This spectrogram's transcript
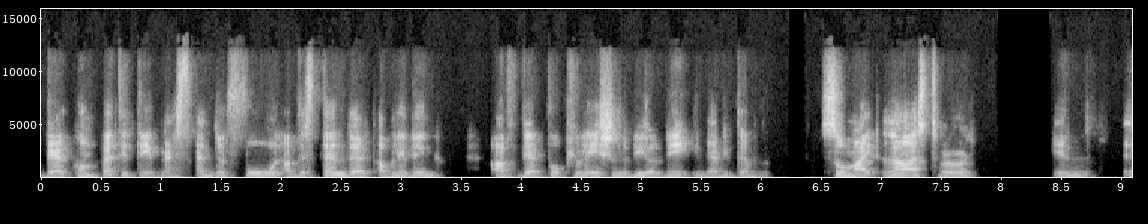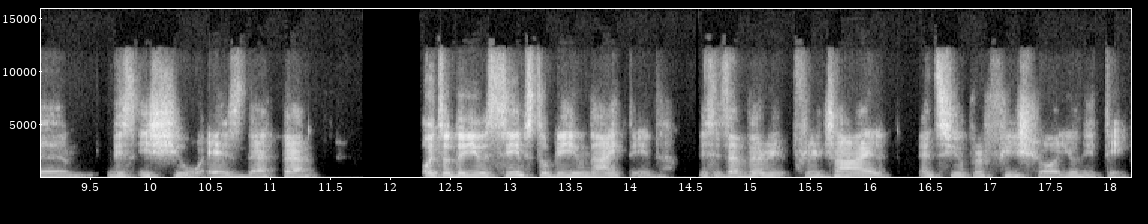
their competitiveness and the fall of the standard of living of their population will be inevitable. So my last word in um, this issue is that uh, although the EU seems to be united, this is a very fragile and superficial unity.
